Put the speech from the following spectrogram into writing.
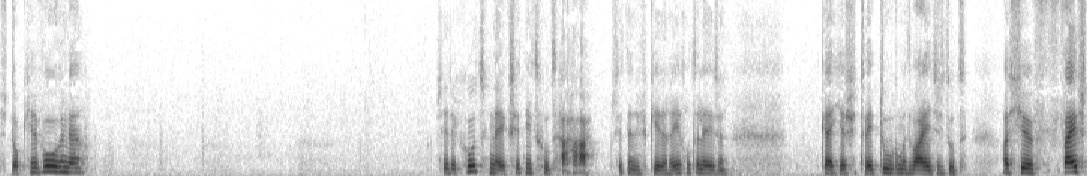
Stokje de volgende. Zit ik goed? Nee, ik zit niet goed. Haha, ik zit in de verkeerde regel te lezen. Kijk, als je twee toeren met waaiertjes doet. Als je vijf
